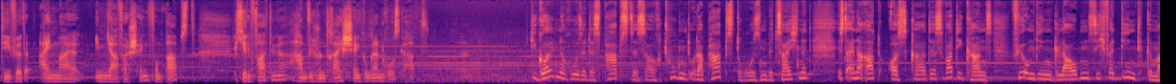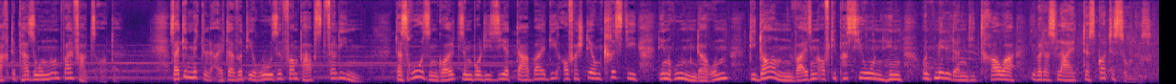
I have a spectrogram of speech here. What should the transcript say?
Die wird einmal im Jahr verschenkt vom Papst. Hier in Fatima haben wir schon drei Schenkungen an Rosen gehabt. Die goldene Rose des Papstes, auch Tugend- oder Papstrosen bezeichnet, ist eine Art Oscar des Vatikans für um den Glauben sich verdient gemachte Personen und Wallfahrtsorte. Seit dem Mittelalter wird die Rose vom Papst verliehen. Das Rosengold symbolisiert dabei die Auferstehung Christi, den Ruhm darum, die Dornen weisen auf die Passion hin und mildern die Trauer über das Leid des Gottessohnes.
